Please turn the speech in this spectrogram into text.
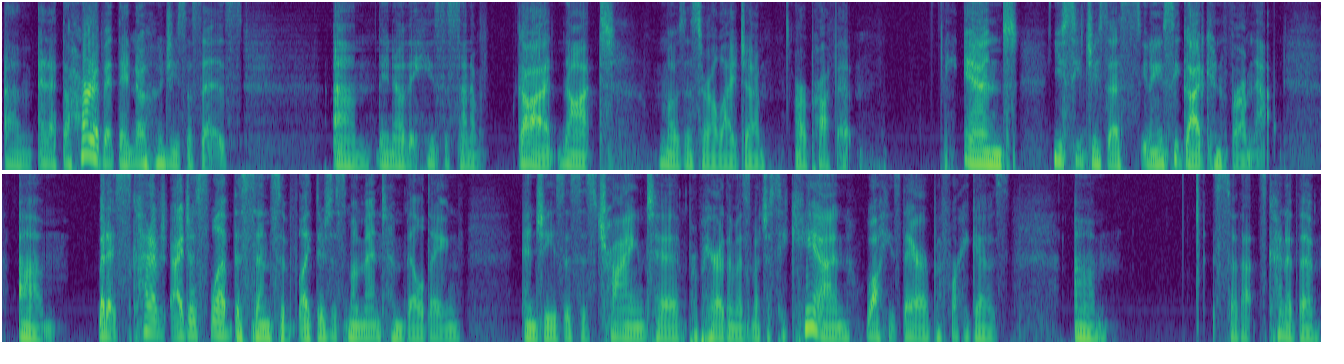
um, and at the heart of it, they know who Jesus is. Um, they know that he's the son of God, not Moses or Elijah or a prophet. And you see Jesus, you know, you see God confirm that. Um, but it's kind of, I just love the sense of like there's this momentum building and Jesus is trying to prepare them as much as he can while he's there before he goes. Um, so that's kind of the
